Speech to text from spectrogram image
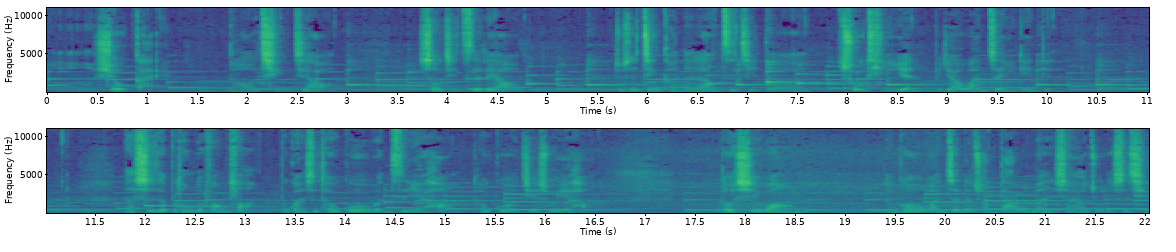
呃修改，然后请教、收集资料，就是尽可能让自己的初体验比较完整一点点。那试着不同的方法，不管是透过文字也好，透过解说也好，都希望能够完整的传达我们想要做的事情。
